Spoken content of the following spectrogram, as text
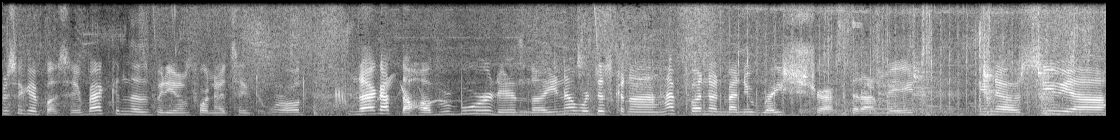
Mr. Good Plus here, back in this video in Fortnite Save the World. And I got the hoverboard, and uh, you know, we're just gonna have fun on my new racetrack that I made. You know, see uh,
